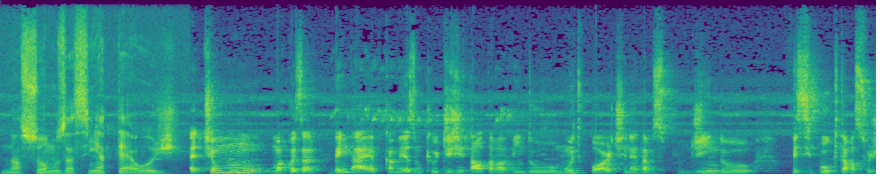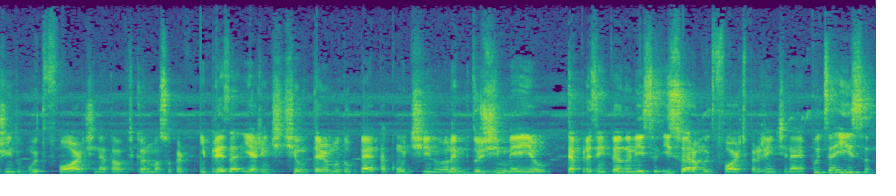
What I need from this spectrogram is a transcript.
Nós somos assim até hoje. É, tinha um, uma coisa bem da época mesmo, que o digital estava vindo muito forte, né? Tava explodindo, o Facebook estava surgindo muito forte, né? Tava ficando uma super empresa e a gente tinha um termo do beta contínuo. Eu lembro do Gmail se apresentando nisso, isso era muito forte pra gente, né? Putz, é isso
